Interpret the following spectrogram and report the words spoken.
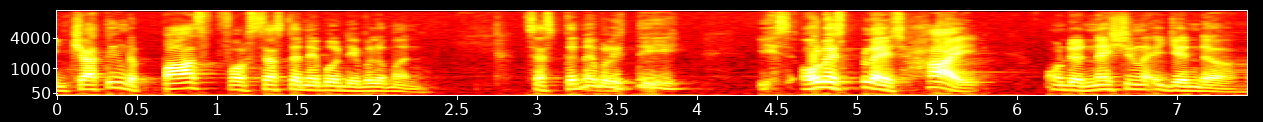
in charting the path for sustainable development. Sustainability is always placed high on the national agenda.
